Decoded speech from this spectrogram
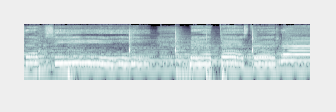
saksi netes terang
